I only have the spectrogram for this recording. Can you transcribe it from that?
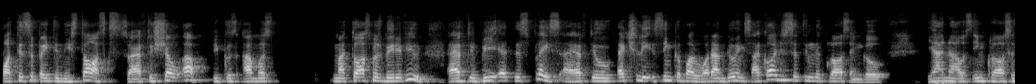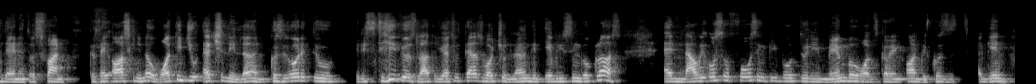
participate in these tasks. So I have to show up because I must my task must be reviewed. I have to be at this place. I have to actually think about what I'm doing. So I can't just sit in the class and go, yeah, no, I was in class today and it was fun. Because they ask you, know, what did you actually learn? Because in order to receive your Zlto, you have to tell us what you learned in every single class. And now we're also forcing people to remember what's going on because it's again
